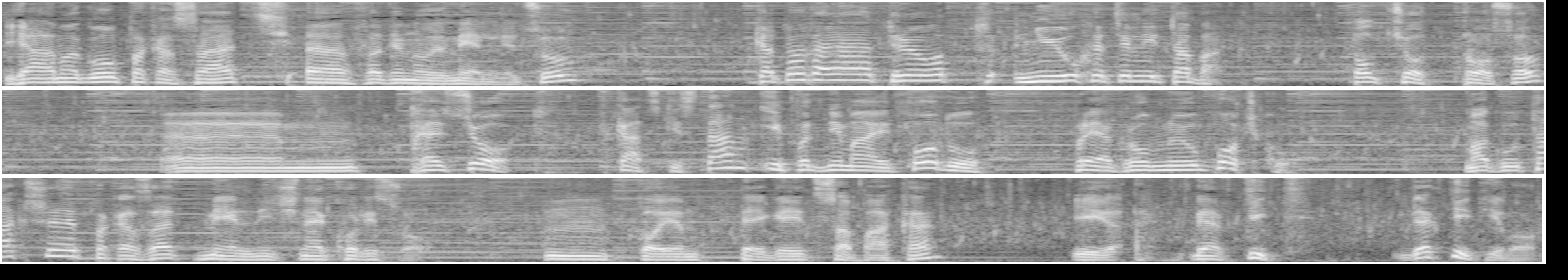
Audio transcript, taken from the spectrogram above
Я могу показать э, водяную мельницу, которая трет нюхательный табак, толчет просо, эм, трясет ткацкий стан и поднимает воду в преогромную почку. Могу также показать мельничное колесо, в коем бегает собака и вертит, вертит его.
